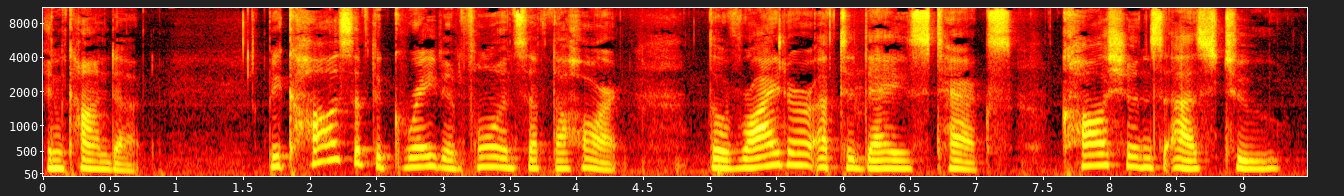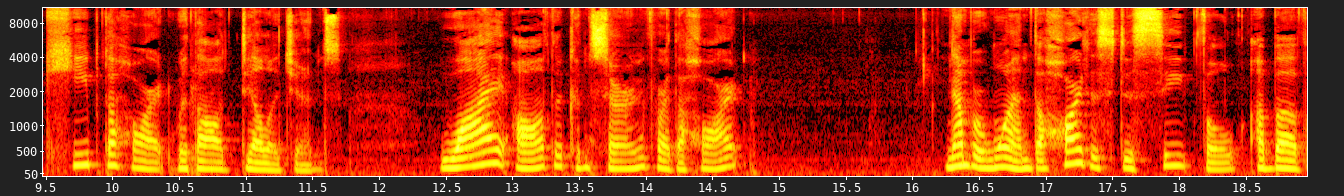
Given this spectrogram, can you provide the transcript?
and conduct. Because of the great influence of the heart, the writer of today's text cautions us to keep the heart with all diligence. Why all the concern for the heart? Number one, the heart is deceitful above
